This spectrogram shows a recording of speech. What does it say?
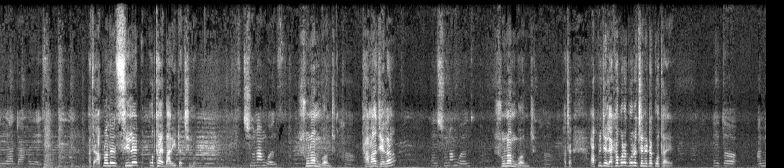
নিয়ে ঢাকায় আইসি আচ্ছা আপনাদের সিলেট কোথায় বাড়িটা ছিল? সুনামগঞ্জ। সুনামগঞ্জ। হ্যাঁ। থানা জেলা? সুনামগঞ্জ। সুনামগঞ্জ। হ্যাঁ। আচ্ছা আপনি যে লেখাপড়া করেছেন এটা কোথায়? এই তো আমি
